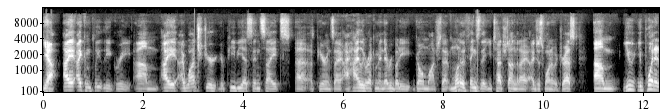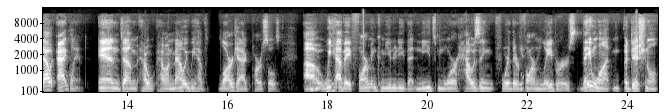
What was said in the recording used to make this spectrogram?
Yeah, I, I completely agree. Um, I, I watched your, your PBS Insights uh, appearance. I, I highly recommend everybody go and watch that. And one of the things that you touched on that I, I just want to address, um, you you pointed out ag land and um, how how on Maui we have large ag parcels. Uh, Mhm. we have a farming community that needs more housing for their Yep. farm laborers. They want additional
